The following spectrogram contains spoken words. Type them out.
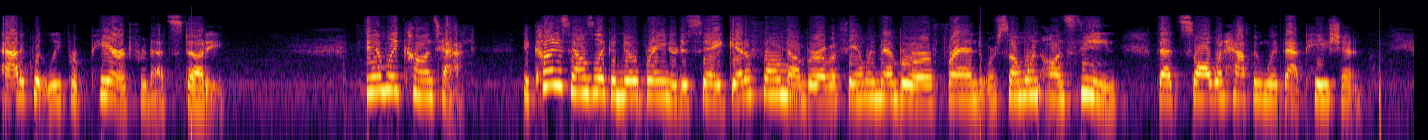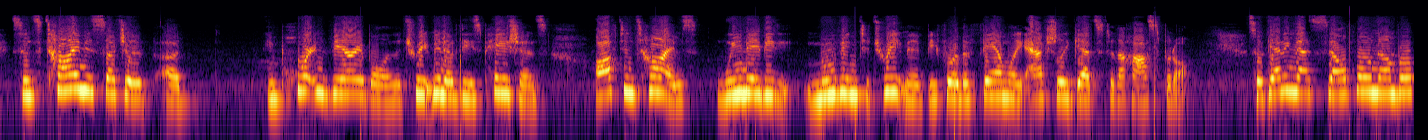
adequately prepared for that study. Family contact. It kind of sounds like a no-brainer to say get a phone number of a family member or a friend or someone on scene that saw what happened with that patient. Since time is such a, a important variable in the treatment of these patients, oftentimes we may be moving to treatment before the family actually gets to the hospital. So getting that cell phone number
